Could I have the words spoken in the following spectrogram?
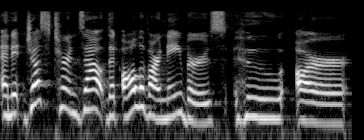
And it just turns out that all of our neighbors who are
